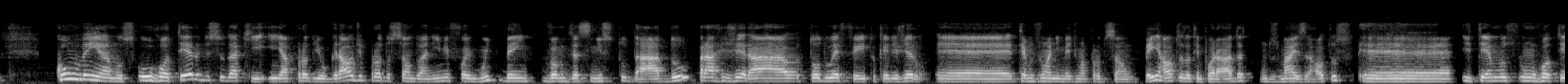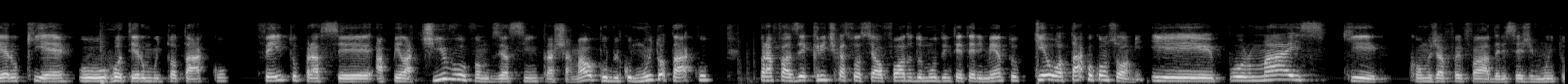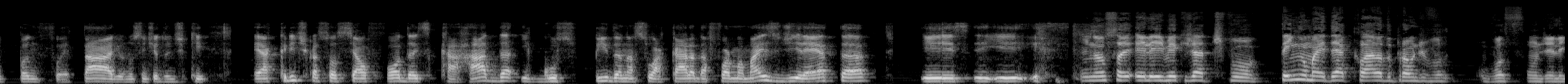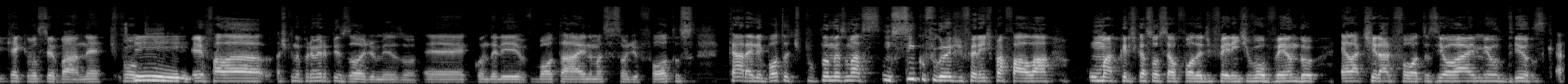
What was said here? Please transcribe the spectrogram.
convenhamos, o roteiro disso daqui e, a, e, o grau de produção do anime foi muito bem, vamos dizer assim, estudado para gerar todo o efeito que ele gerou. É, temos um anime de uma produção bem alta da temporada, um dos mais altos, é, e temos um roteiro que é o roteiro muito otaku, feito para ser apelativo, vamos dizer assim, para chamar o público muito otaku, para fazer crítica social foda do mundo do entretenimento que o otaku consome. E por mais que como já foi falado, ele seja muito panfletário, no sentido de que é a crítica social foda, escarrada e guspida na sua cara da forma mais direta e. e, e... não sei, ele meio que já, tipo, tem uma ideia clara do pra onde você, onde ele quer que você vá, né? Tipo, Sim. ele fala, acho que no primeiro episódio mesmo, é, quando ele bota aí numa sessão de fotos, cara, ele bota, tipo, pelo menos umas, uns cinco figurantes diferentes para falar uma crítica social foda diferente envolvendo ela tirar fotos. E eu, ai meu Deus, cara.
